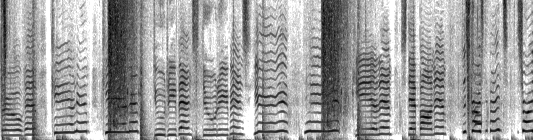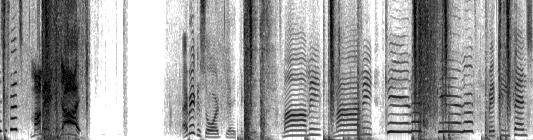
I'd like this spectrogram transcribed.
throw him, kill him, kill him. Do defense, do defense, yeah, yeah. Kill kill him, step on him, destroys defense, destroys defense. Mommy, die! I break a sword. Yeah, I think I did. Mommy, mommy, killer, killer. Break defense,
